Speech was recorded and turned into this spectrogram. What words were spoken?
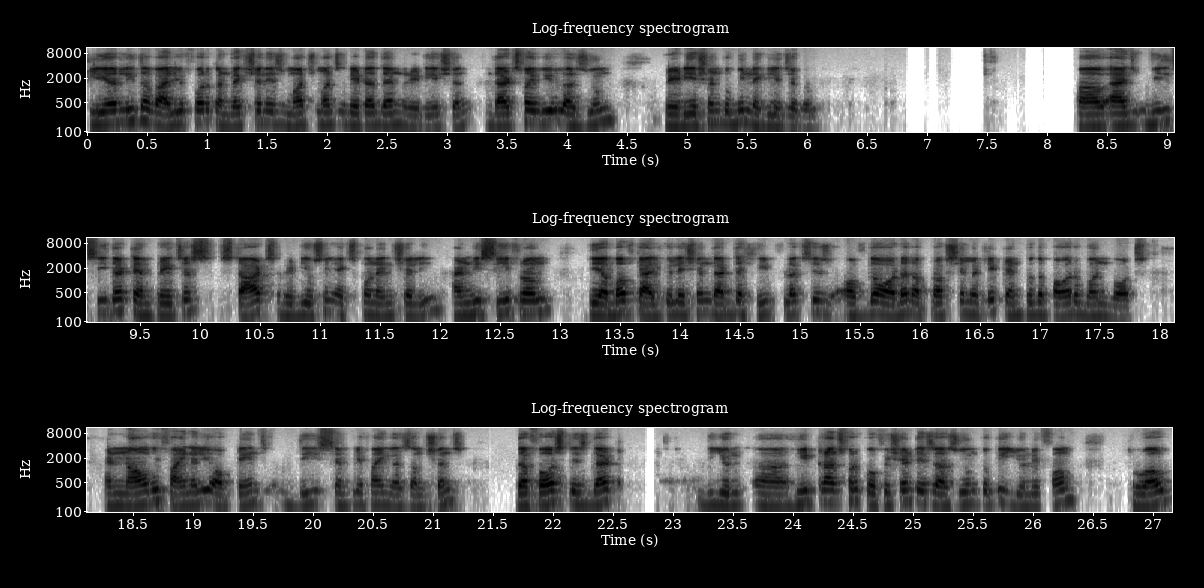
Clearly the value for convection is much much greater than radiation. That's why we will assume radiation to be negligible. Uh, as we'll see the temperatures starts reducing exponentially and we see from the above calculation that the heat flux is of the order approximately 10 to the power 1 watts. And now we finally obtain these simplifying assumptions. The first is that the uh, heat transfer coefficient is assumed to be uniform throughout.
